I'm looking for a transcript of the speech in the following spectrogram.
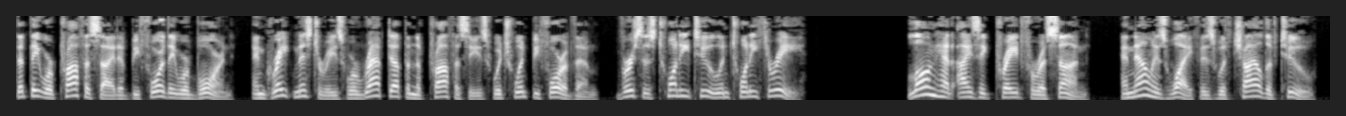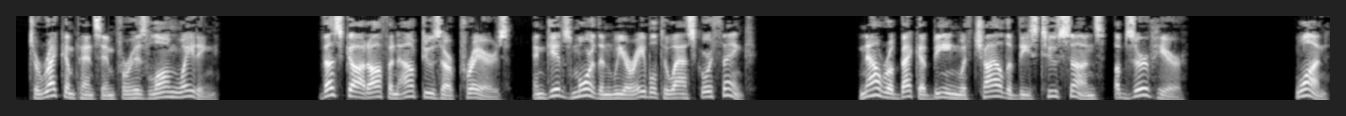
That they were prophesied of before they were born, and great mysteries were wrapped up in the prophecies which went before of them. Verses 22 and 23. Long had Isaac prayed for a son, and now his wife is with child of two, to recompense him for his long waiting. Thus God often outdoes our prayers, and gives more than we are able to ask or think. Now Rebekah being with child of these two sons, observe here. 1.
